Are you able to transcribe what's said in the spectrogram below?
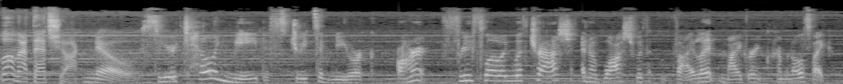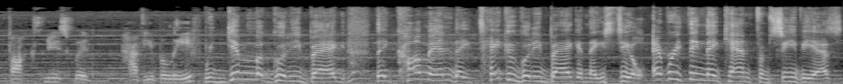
Well, not that shocked. No. So you're telling me the streets of New York aren't free flowing with trash and awash with violent migrant criminals like Fox News would have you believe? We give them a goodie bag. They come in, they take a goodie bag, and they steal everything they can from CVS.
